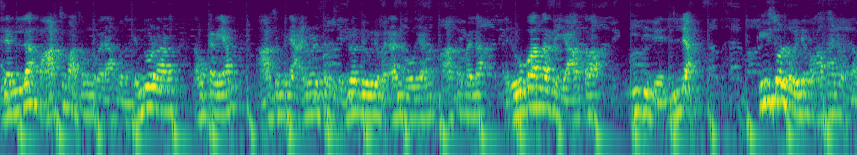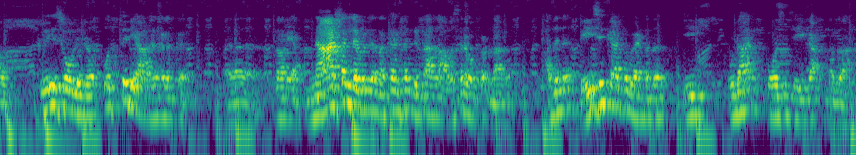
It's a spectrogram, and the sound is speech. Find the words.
ഇതെല്ലാം മാർച്ച് മാസം കൊണ്ട് വരാൻ പോകുന്നത്. എന്തുകൊണ്ടാണ് നമുക്കറിയാം ആർസിമിന്റെ ആനിവേഴ്സറി സിൽവർ ജൂബിലി വരാൻ പോവുകയാണ്. മാത്രമല്ല രൂപാന്തരണ യാത്ര ഇതിലെല്ലാം ക്രീസോളിന് വലിയ പ്രാധാന്യം ഉണ്ടാവും. ക്രീസോളിന് ഒത്തിരി ആളുകൾക്ക് എന്താ പറയാ നാഷണൽ ലെവലിൽ റെക്കഗ്നേഷൻ കിട്ടാനുള്ള അവസരമൊക്കെ ഉണ്ടാകും. അതിന് ബേസിക്കായിട്ട് വേണ്ടത് ഈ ഉഡാൻ കോഴ്സ് ചെയ്യുക എന്നുള്ളതാണ്.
